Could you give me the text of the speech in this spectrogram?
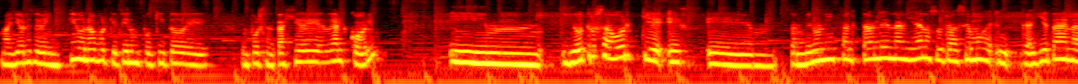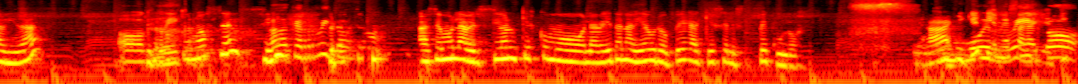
mayores de 21 porque tiene un poquito de un porcentaje de, alcohol. Mm, y, otro sabor que es eh, también un infaltable de Navidad, nosotros hacemos el galleta de Navidad. Oh, qué rico. ¿Conocen? Sí. Oh, qué rico. Hacemos, la versión que es como la galleta de Navidad europea, que es el espéculos. ¿Y qué tiene esa galletita?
